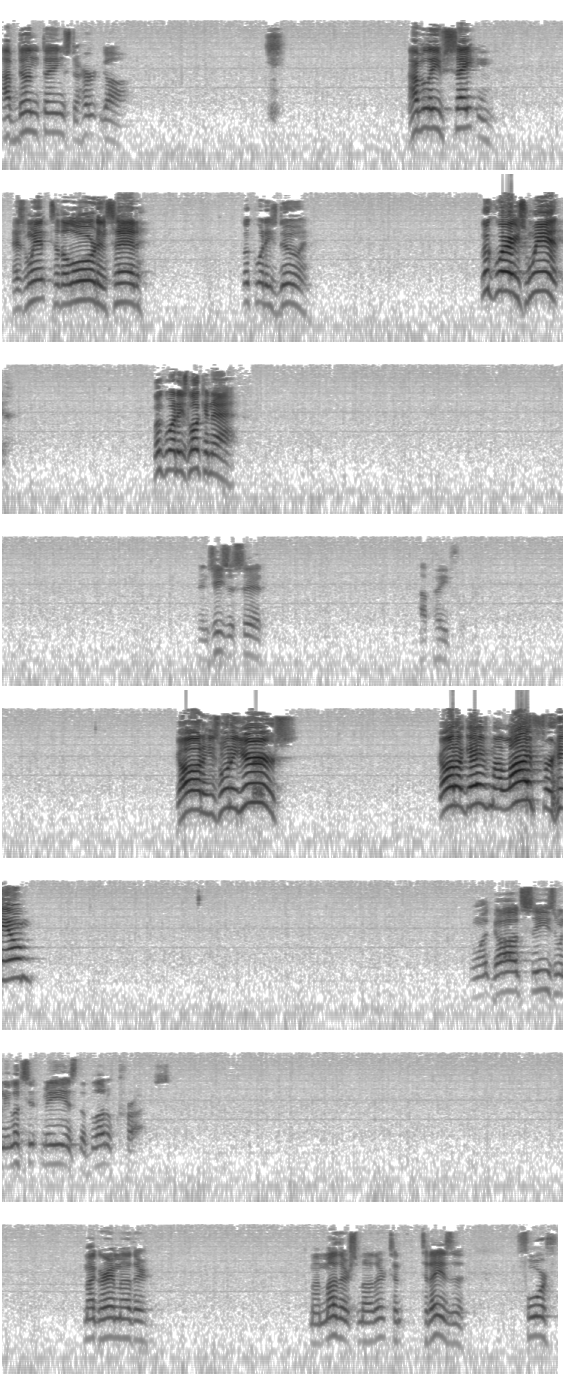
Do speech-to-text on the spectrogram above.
I've done things to hurt God. I believe Satan has went to the Lord and said, look what he's doing. Look where he's went. Look what he's looking at. And Jesus said, I paid for it. God, He's one of yours. God, I gave my life for Him. And what God sees when He looks at me is the blood of Christ. My grandmother my mother's mother. today is the fourth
